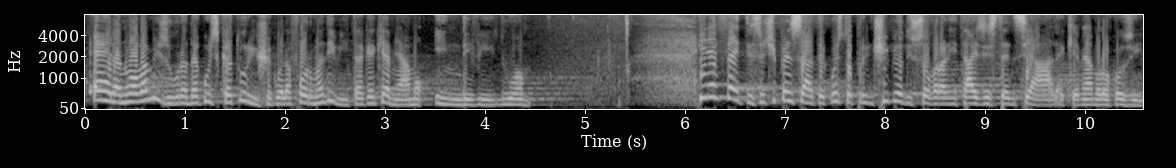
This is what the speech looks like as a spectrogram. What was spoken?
è la nuova misura da cui scaturisce quella forma di vita che chiamiamo individuo. In effetti, se ci pensate, questo principio di sovranità esistenziale, chiamiamolo così,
